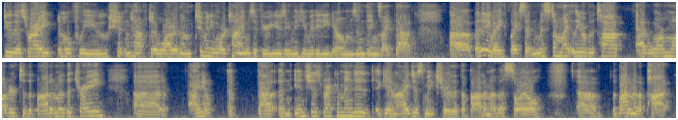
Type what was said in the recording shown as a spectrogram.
do this right, hopefully you shouldn't have to water them too many more times if you're using the humidity domes and things like that. Uh, but anyway, like I said, mist them lightly over the top, add warm water to the bottom of the tray. Uh, I don't, about an inch is recommended. Again, I just make sure that the bottom of the soil, uh, the bottom of the pot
